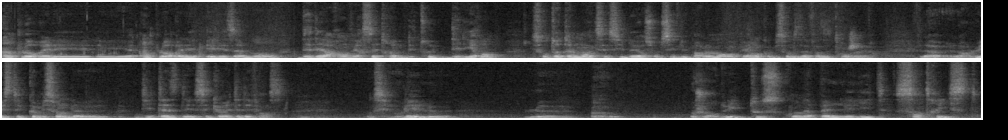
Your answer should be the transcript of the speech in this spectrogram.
implorer les, implorer et les Allemands d'aider à renverser Trump, des trucs délirants, qui sont totalement accessibles d'ailleurs sur le site du Parlement européen en commission des affaires étrangères. alors lui, c'était commission dite SD, sécurité défense. Donc si vous voulez, le, le, aujourd'hui, tout ce qu'on appelle l'élite centriste,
